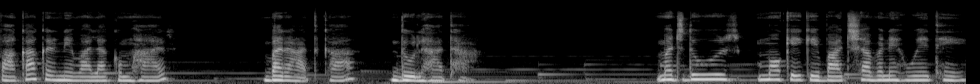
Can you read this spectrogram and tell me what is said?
फाका करने वाला कुम्हार बारात का दूल्हा था। मजदूर मौके के बादशाह बने हुए थे।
